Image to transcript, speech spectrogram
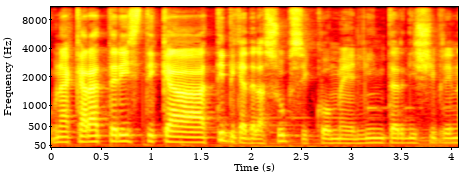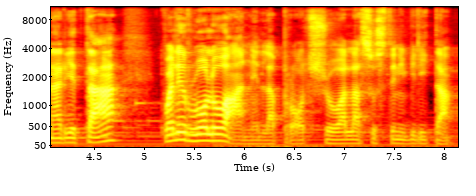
Una caratteristica tipica della SUPSI come l'interdisciplinarietà, quale ruolo ha nell'approccio alla sostenibilità?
